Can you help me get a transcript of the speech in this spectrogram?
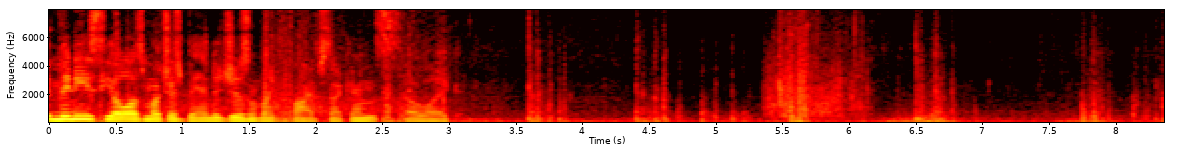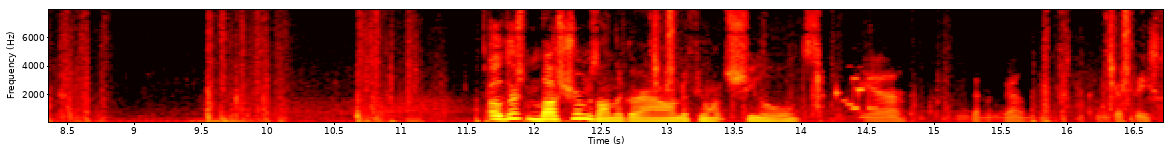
Your minis heal as much as bandages in like five seconds, so like. Oh, there's mushrooms on the ground if you want shields. Yeah. I'm gonna go. I'm gonna get these.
